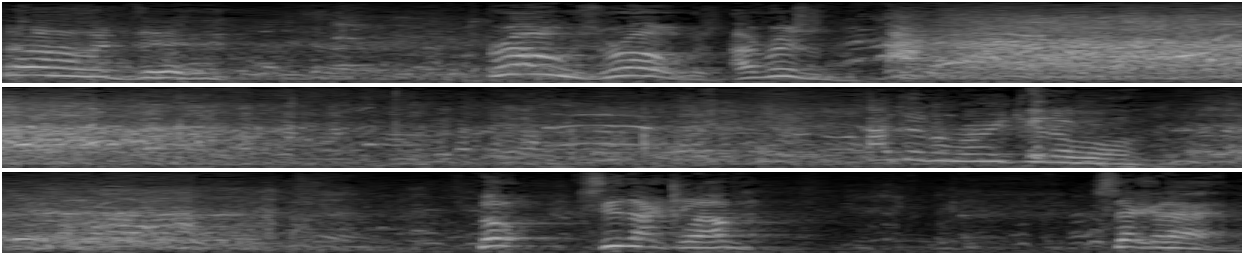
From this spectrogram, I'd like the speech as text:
oh, dear. Rose, Rose, I've risen. I don't know where I get them all. Look, see that glove? Second hand.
